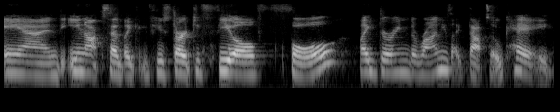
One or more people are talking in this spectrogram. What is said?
and Enoch said like if you start to feel full like during the run, he's like that's okay.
